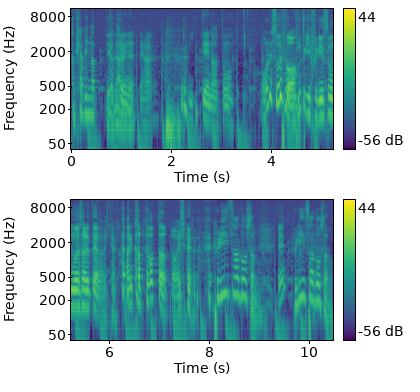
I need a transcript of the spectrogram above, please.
カピカピになってるよカピねカピになって、はい。痛えなって思って俺そういえばあの時フリースも燃やされたよなみたいな。あれ買ったばっかだったわみたいな。フリースはどうしたの？え？フリースはどうしたの？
